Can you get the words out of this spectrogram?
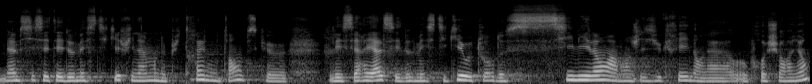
même si c'était domestiqué finalement depuis très longtemps, puisque les céréales s'est domestiqué autour de 6000 ans avant Jésus-Christ au Proche-Orient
